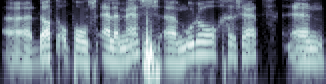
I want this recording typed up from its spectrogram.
Uh, dat op ons LMS Moodle gezet. Mhm. En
